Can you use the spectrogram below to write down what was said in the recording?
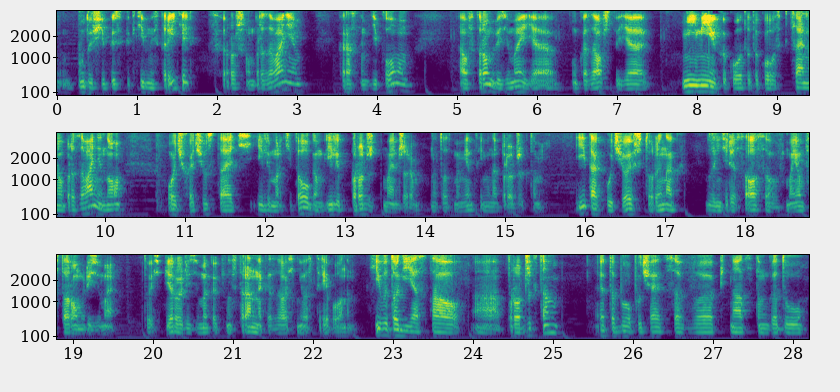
будущий перспективный строитель с хорошим образованием, красным дипломом, а во втором резюме я указал, что я не имею какого-то такого специального образования, но очень хочу стать или маркетологом, или проект-менеджером. На тот момент именно проектом. И так получилось, что рынок заинтересовался в моем втором резюме. То есть первое резюме, как ни странно, оказалось невостребованным. И в итоге я стал э, проектом. Это было, получается, в 2015 году.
